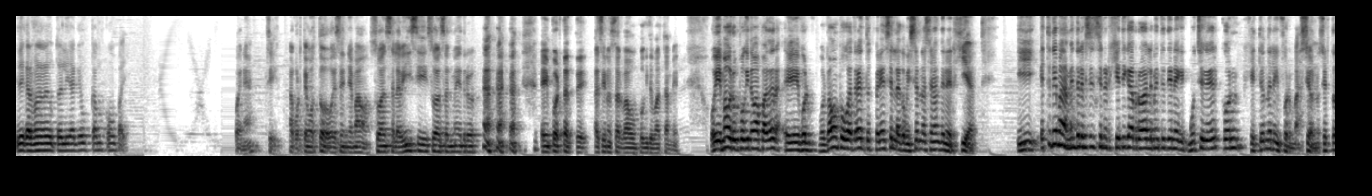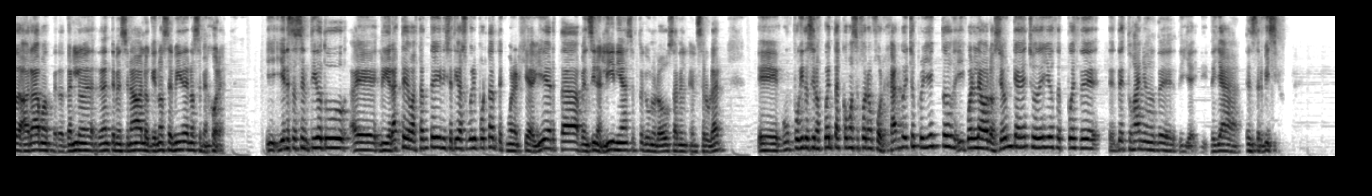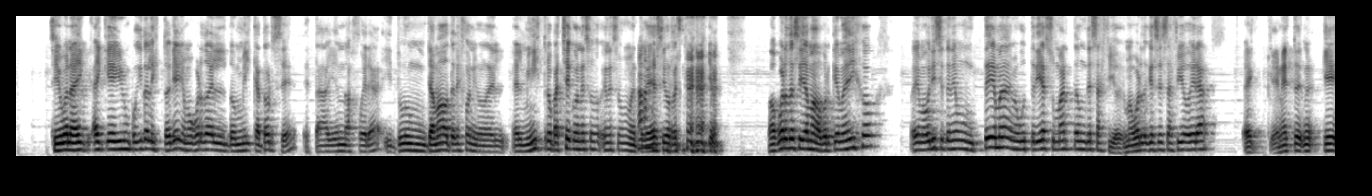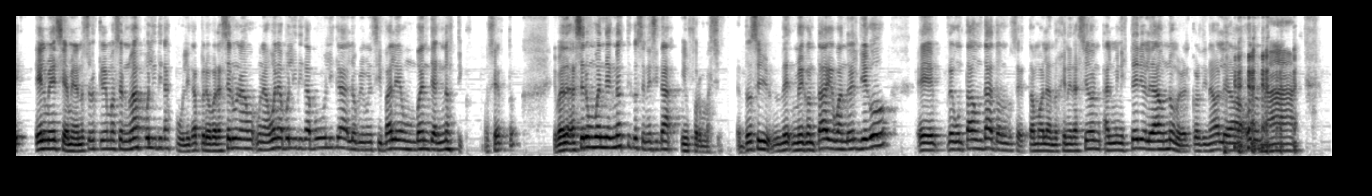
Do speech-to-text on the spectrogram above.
y de carbono neutralidad que buscamos como país. Bueno, sí, aportemos todo ese llamado. Súbanse a la bici, súbanse al metro. es importante, así nos salvamos un poquito más también. Oye, Mauro, un poquito más para atrás. Eh, volvamos un poco atrás en tu experiencia en la Comisión Nacional de Energía. Y este tema también de la eficiencia energética probablemente tiene mucho que ver con gestión de la información, ¿no es cierto? Ahora, Danilo delante mencionaba lo que no se mide no se mejora. Y, en ese sentido tú eh, lideraste bastante iniciativas súper importantes como energía abierta, benzina en línea, ¿cierto? Que uno lo usa en el, celular. Eh, un poquito si nos cuentas cómo se fueron forjando dichos proyectos y cuál es la evaluación que ha hecho de ellos después de, de estos años de, de, ya en servicio. Sí, bueno, hay, hay, que ir un poquito a la historia. Yo me acuerdo del 2014, estaba viendo afuera y tuve un llamado telefónico del el ministro Pacheco en, eso, en ese momento, que había sido recién. me acuerdo de ese llamado porque me dijo oye Mauricio, tenemos un tema y me gustaría sumarte a un desafío. Me acuerdo que ese desafío era eh, que, en este, que él me decía, mira, nosotros queremos hacer nuevas políticas públicas, pero para hacer una, una buena política pública lo principal es un buen diagnóstico, ¿no es cierto? Y para hacer un buen diagnóstico se necesita información. Entonces me contaba que cuando él llegó, eh, preguntaba un dato, no sé, estamos hablando, generación, al ministerio le daba un número, el coordinador le daba otro ah.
